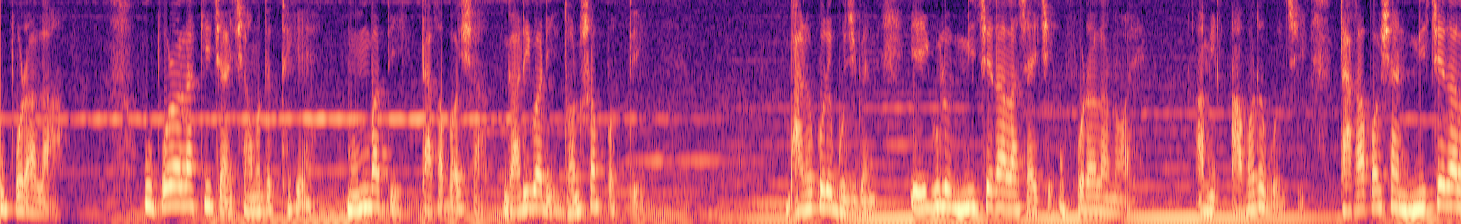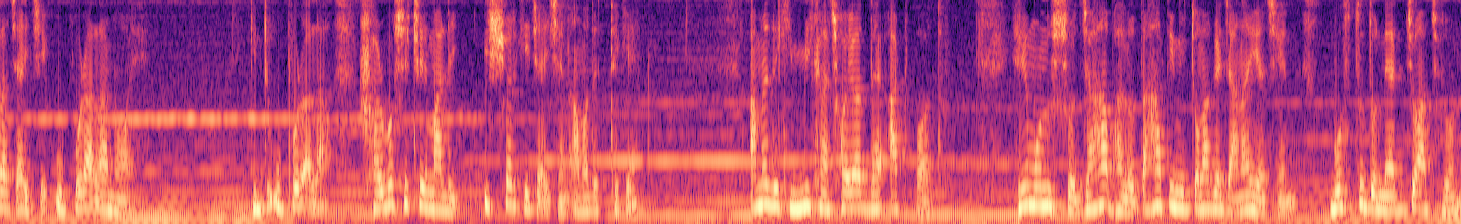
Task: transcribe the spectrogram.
উপরালা উপরালা কি চাইছে আমাদের থেকে? মোমবাতি, টাকা পয়সা গাড়ি বাড়ি ধন সম্পত্তি ভালো করে বুঝবেন, এইগুলো নিচের আলা চাইছে উপরালা নয়। আমি আবারও বলছি, টাকা পয়সা নিচের আলা চাইছে উপরালা নয়। কিন্তু উপরালা সর্বশ্রেষ্ঠের মালিক ঈশ্বর কি চাইছেন আমাদের থেকে? আমরা দেখি মিখা ছয় অধ্যায় আট পথ। হে মনুষ্য, যাহা ভালো, তাহা তিনি তোমাকে জানাইয়াছেন। বস্তুত ন্যায্য আচরণ,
